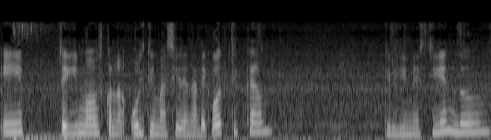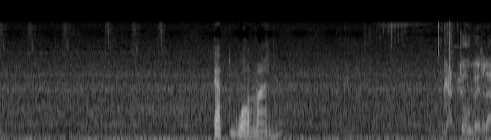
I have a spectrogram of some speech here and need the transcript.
Y seguimos con la última sirena de gótica. Que viene siendo... Catwoman. Gatúbela.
